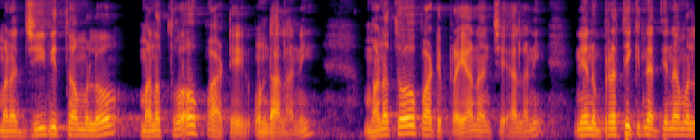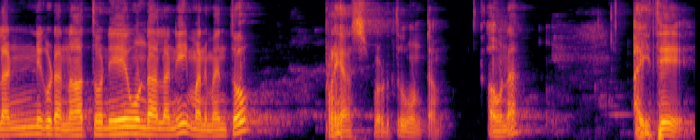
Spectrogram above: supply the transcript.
మన జీవితంలో మనతో పాటే ఉండాలని మనతో పాటు ప్రయాణం చేయాలని నేను బ్రతికిన దినములన్నీ కూడా నాతోనే ఉండాలని మనం ఎంతో ప్రయాసపడుతూ ఉంటాం. అవునా? అయితే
